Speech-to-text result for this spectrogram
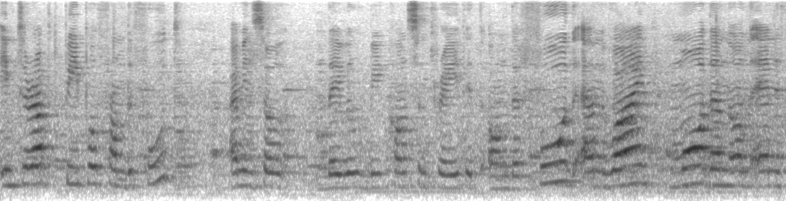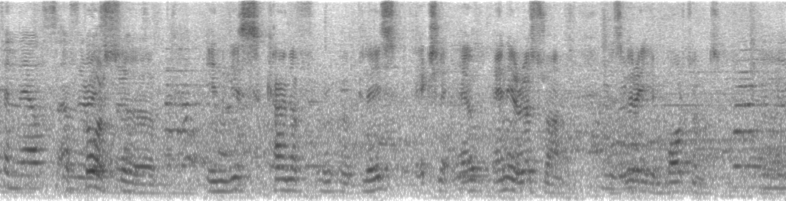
interrupt people from the food? I mean, so they will be concentrated on the food and wine more than on anything else. Of course, uh, in this kind of uh, place, actually any restaurant is very important, uh,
